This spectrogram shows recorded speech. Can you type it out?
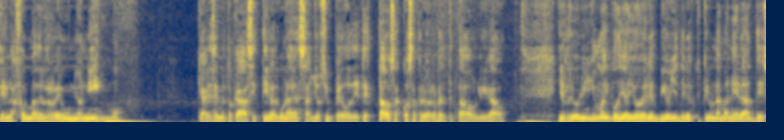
en la forma del reunionismo, que a veces me tocaba asistir a alguna de esas, yo siempre he detestado esas cosas, pero de repente estaba obligado. Y el reunionismo ahí podía llover en vivo y en directo, que era una manera de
